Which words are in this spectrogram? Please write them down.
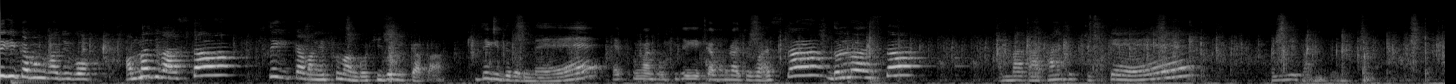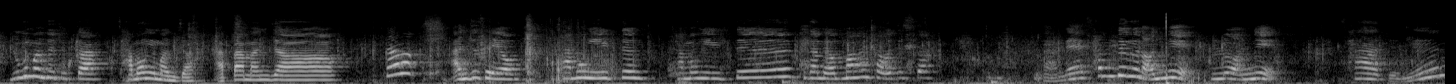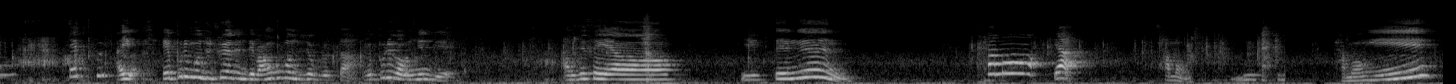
기저귀 가방 가지고 엄마 집 왔어? 기저귀 가방 애플망고 기저귀 가방 기저귀 들었네 애플망고 기저귀 가방 가지고 왔어? 놀러 왔어? 엄마가 간식 줄게 안 돼. 누구 먼저 줄까? 자몽이 먼저 아빠 먼저 자몽 앉으세요 자몽이 1등 자몽이 1등 그 다음에 엄마 한타 어딨어? 그 다음에 3등은 언니 블루 언니 4등은 애플 아유 애플이 먼저 줘야 되는데 망고 먼저 줘버렸다. 애플이가 언니인데. 앉으세요. 1등은 자몽 야 자몽 자몽이.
